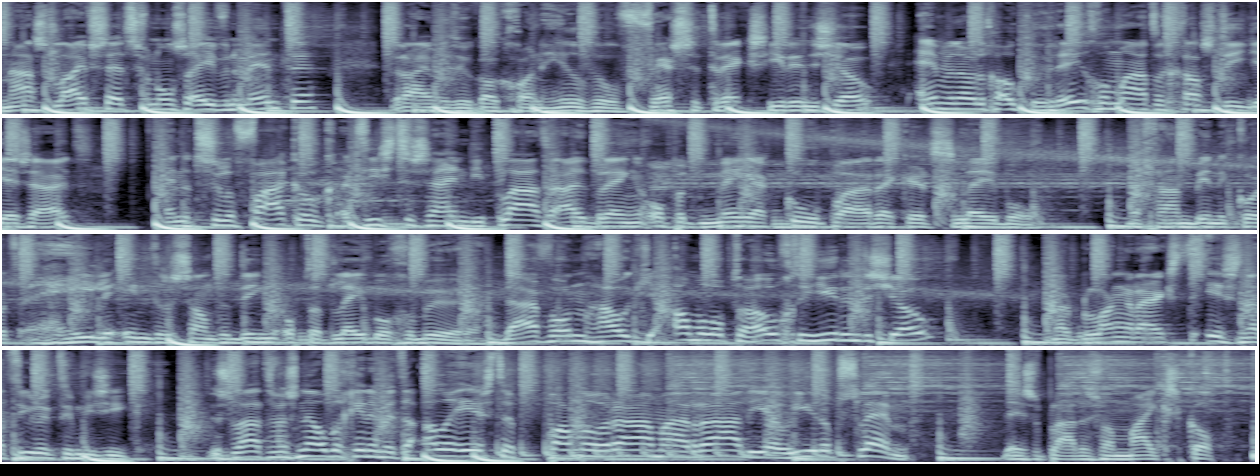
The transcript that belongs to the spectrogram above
Naast live sets van onze evenementen draaien we natuurlijk ook gewoon heel veel verse tracks hier in de show. En we nodigen ook regelmatig gast-DJ's uit. En het zullen vaak ook artiesten zijn die platen uitbrengen op het Mea Culpa Records label. Er gaan binnenkort hele interessante dingen op dat label gebeuren. Daarvan hou ik je allemaal op de hoogte hier in de show. Maar het belangrijkste is natuurlijk de muziek. Dus laten we snel beginnen met de allereerste Panorama Radio hier op Slam. Deze plaat is van Mike Scott.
